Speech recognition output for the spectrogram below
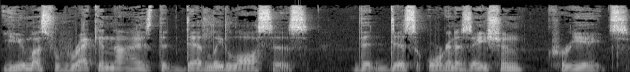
you must recognize the deadly losses that disorganization creates.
